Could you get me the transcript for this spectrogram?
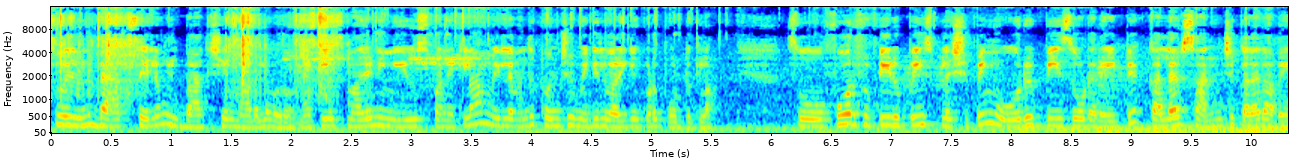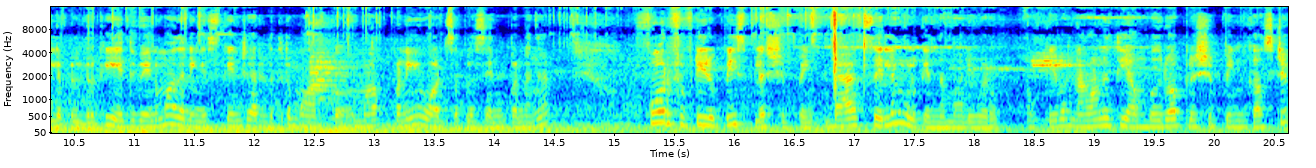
ஸோ இது வந்து பேக் சைடில் உங்களுக்கு பேக் செயின் மாடலில் வரும். நெக்லஸ் மாதிரி நீங்கள் யூஸ் பண்ணிக்கலாம். இல்லை வந்து கொஞ்சம் மிடில் வரைக்கும் கூட போட்டுக்கலாம். So four fifty rupees plus shipping ஒரு பீஸோட ரேட்டு கலர்ஸ் அஞ்சு கலர் அவைலபிள் இருக்குது எது வேணுமோ அதை நீங்கள் ஸ்க்ரீன்ஷாட் எடுத்துகிட்டு மார்க் மார்க் பண்ணி வாட்ஸ்அப்பில் சென்ட் பண்ணுங்கள் four fifty rupees plus shipping back சைடில் உங்களுக்கு இந்த மாதிரி வரும். ஓகேவா நானூற்றி ஐம்பது ரூபா ப்ளஸ் ஷிப்பிங் காஸ்ட்டு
